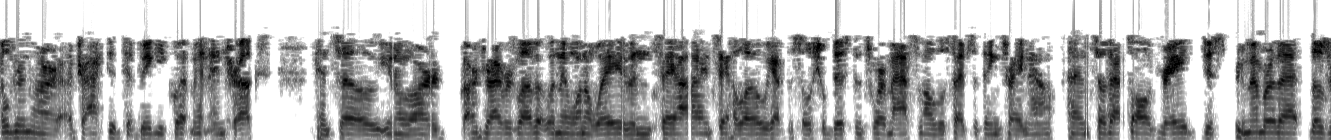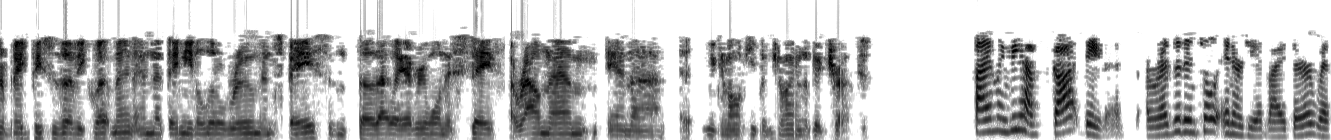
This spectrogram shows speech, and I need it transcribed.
children are attracted to big equipment and trucks. And so, you know, our, our drivers love it when they want to wave and say hi and say hello. We have the social distance, wear masks and all those types of things right now. And so that's all great. Just remember that those are big pieces of equipment and that they need a little room and space. And so that way everyone is safe around them and, uh, we can all keep enjoying the big trucks. Finally, we have Scott Davis, a residential energy advisor with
